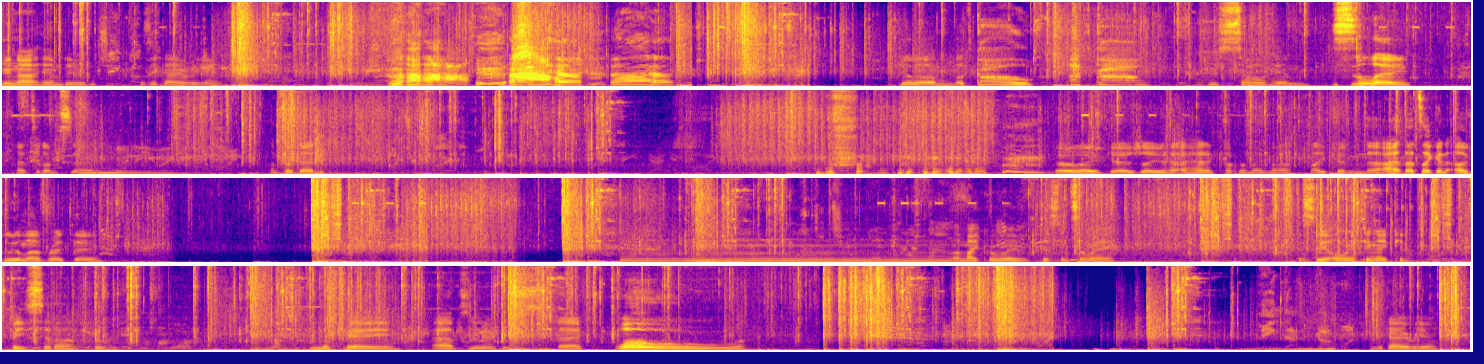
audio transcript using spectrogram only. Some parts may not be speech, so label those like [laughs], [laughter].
You're not him, dude. There's a guy over here. [laughs] Kill him! Let's go! Let's go! You're so him. [laughs] Slay. That's what I'm saying. I'm so dead. [laughs] oh my gosh, I, I had to cover my mouth. I couldn't. I, that's like an ugly laugh right there. Mm, a microwave distance away. It's the only thing I could base it off of. Okay, absolute respect. Whoa! There's a guy over here.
